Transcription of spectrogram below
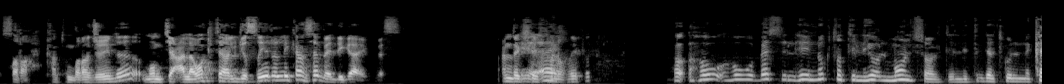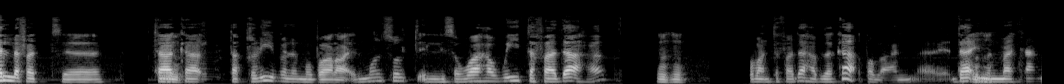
صراحة كانت مباراة جيدة ممتعة على وقتها القصير اللي كان سبع دقائق بس. عندك شيء تضيفه؟ هو هو بس اللي هي نقطة اللي هو ال moonsault اللي تقدر تقول انه كلفت آه، تاكا م. تقريبا المباراة. ال moonsault اللي سواها وتفاداها طبعا تفاداها بذكاء طبعا دائما ما كان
